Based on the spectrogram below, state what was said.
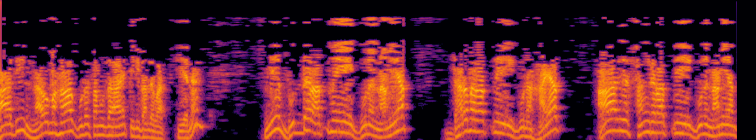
ආදී නව මහා ගුණ සමුදාය පිළිබඳවත් කියන මේ බුද්ධ රත්නයේ ගුණ 9ක් ධර්ම රත්නයේ ගුණ 6ක් ආර්ය සංඝ රත්නයේ ගුණ 9ක්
